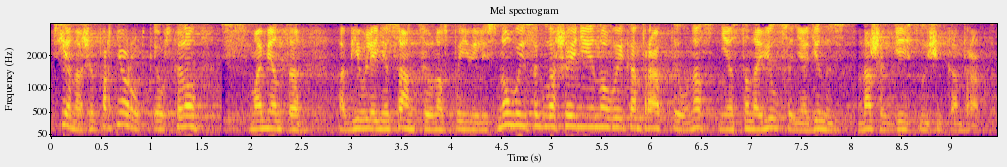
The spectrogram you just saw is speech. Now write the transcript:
все наши партнеры, как я уже сказал, с момента объявления санкций у нас появились новые соглашения, новые контракты, у нас не остановился ни один из наших действующих контрактов.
